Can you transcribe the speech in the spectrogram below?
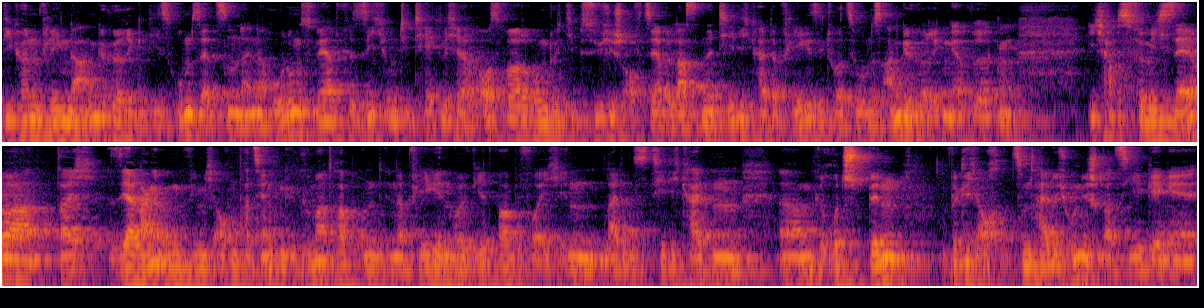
wie können pflegende Angehörige dies umsetzen und einen Erholungswert für sich und die tägliche Herausforderung durch die psychisch oft sehr belastende Tätigkeit der Pflegesituation des Angehörigen erwirken? Ich habe es für mich selber, da ich sehr lange irgendwie mich auch um Patienten gekümmert habe und in der Pflege involviert war, bevor ich in Leitungstätigkeiten ähm, gerutscht bin, wirklich auch zum Teil durch Hundespaziergänge,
